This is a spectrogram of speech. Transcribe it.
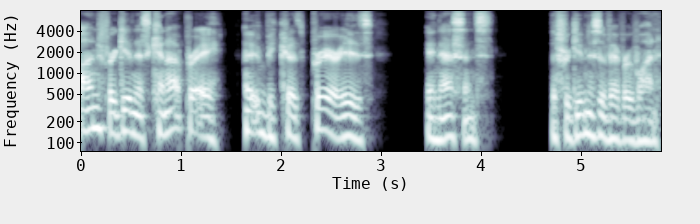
Unforgiveness cannot pray because prayer is, in essence, the forgiveness of everyone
